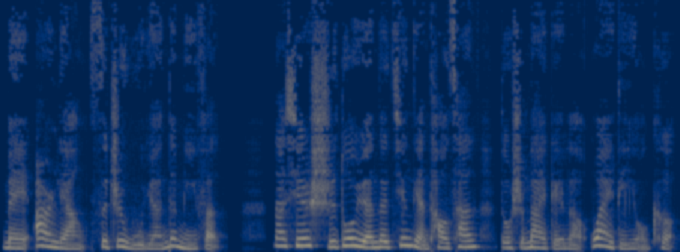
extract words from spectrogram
每二两四至五元的米粉。那些十多元的经典套餐都是卖给了外地游客。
